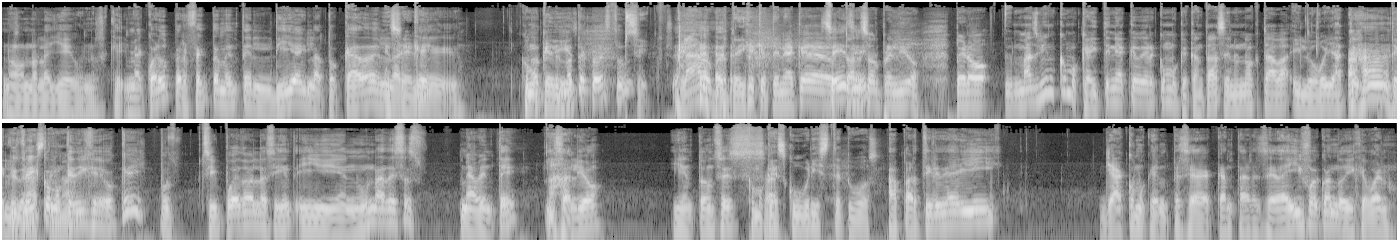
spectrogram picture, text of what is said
no, no la llego y no sé qué. Y me acuerdo perfectamente el día y la tocada en, ¿En la serio? que... Como ¿No, que ¿No dijiste- te acuerdas tú? Sí, claro, pero te dije que tenía que Sí, sí. sorprendido. Pero más bien como que ahí tenía que ver como que cantabas en una octava y luego ya te, Ajá, te pues sí, libraste, como ¿no? que dije, ok, pues sí puedo a la siguiente. Y en una de esas me aventé y Ajá. salió. Y entonces... Como que descubriste tu voz. a partir de ahí ya como que empecé a cantar. O sea, ahí fue cuando dije, bueno,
